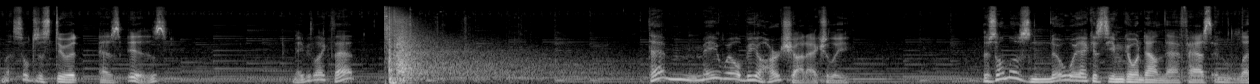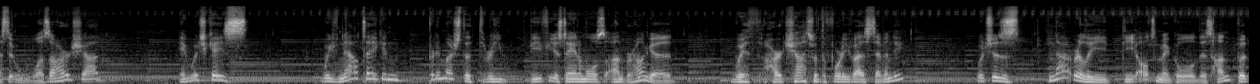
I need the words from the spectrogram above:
Unless he'll just do it as is. Maybe like that? That may well be a hard shot, actually. There's almost no way I could see him going down that fast unless it was a hard shot. In which case, we've now taken pretty much the three beefiest animals on Vurhonga with hard shots with the 4570, which is not really the ultimate goal of this hunt, but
